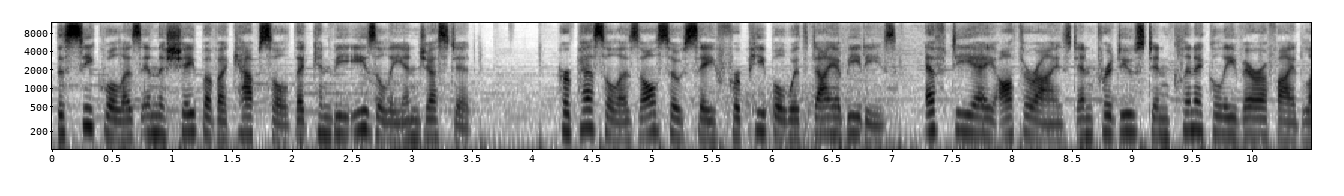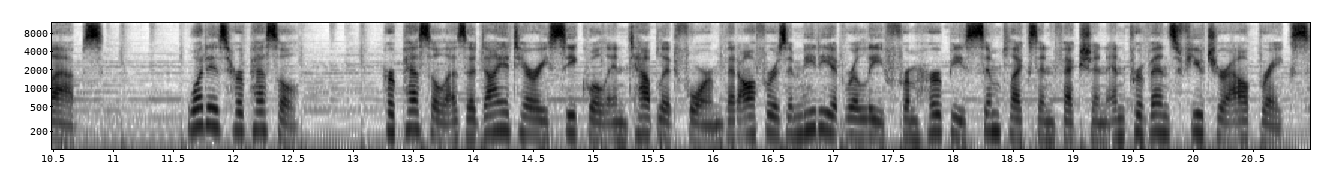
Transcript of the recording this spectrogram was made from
the sequel is in the shape of a capsule that can be easily ingested. Herpesyl is also safe for people with diabetes, FDA authorized and produced in clinically verified labs. What is Herpesyl? Herpesyl is a dietary sequel in tablet form that offers immediate relief from herpes simplex infection and prevents future outbreaks.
